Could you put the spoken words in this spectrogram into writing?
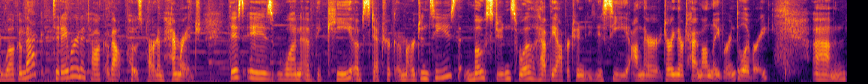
Welcome back. Today we're going to talk about postpartum hemorrhage. This is one of the key obstetric emergencies that most students will have the opportunity to see on their during their time on labor and delivery. Um,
